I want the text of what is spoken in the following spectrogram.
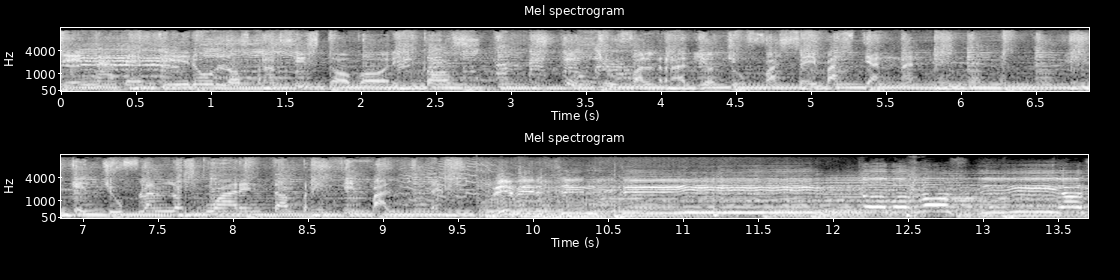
llena de pirulos transistobóricos. Enchufa el radio, chufa Sebastián, que chuflan los 40 principales. Vivir sin ti todos los días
